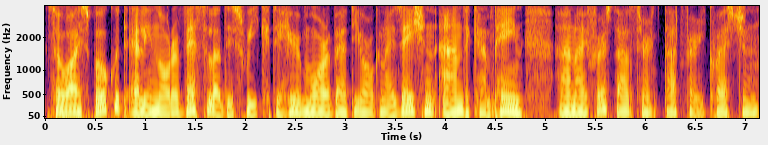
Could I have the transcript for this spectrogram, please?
So I spoke with Elinora Vesela this week to hear more about the organisation and the campaign, and I first asked her that very question.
